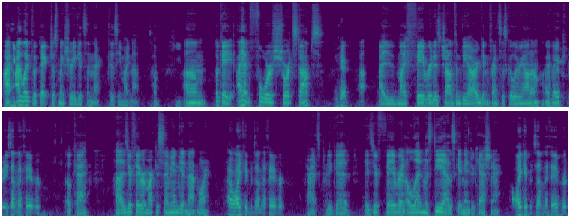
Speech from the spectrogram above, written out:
I, he- I like the pick. Just make sure he gets in there because he might not. So, He- um, okay, I had four shortstops. Okay. I my favorite is Jonathan Villar getting Francisco Liriano. I think. But he's not my favorite. Okay, uh, is your favorite Marcus Semien getting Matt Moore? I like it, but it's not my favorite. All right, it's pretty good. Is your favorite Aledmys Diaz getting Andrew Cashner? I like it, but it's not my favorite.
